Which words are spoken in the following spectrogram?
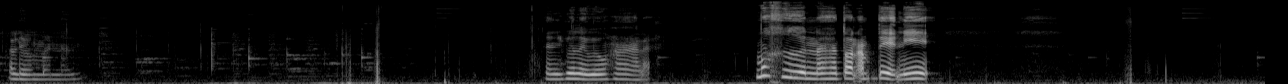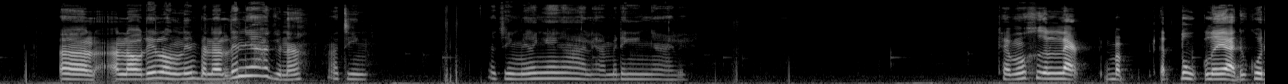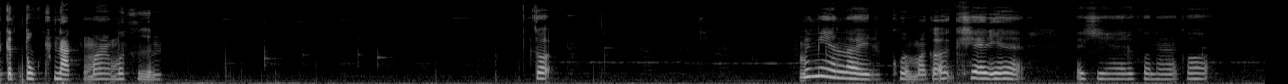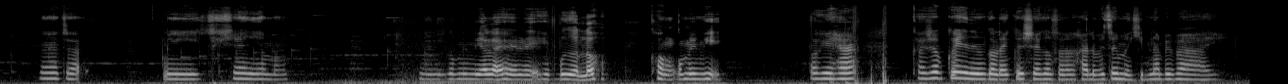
อะไรประมาณนั้น อันนี้เพื่อเลเวลห้าแหละ เมื่อคืนนะคะตอนอัปเดตนี้ เออเราได้ลองเล่นไปแล้วเล่นยากอยู่นะเอาจริงเอาจริงไม่ได้ง่ายๆเลยค่ะไม่ได้ง่ายๆเลยแถมเมื่อคืนแหลกแบบกระตุกเลยอะทุกคนกระตุกหนักมากเมื่อคืน ก็ ไม่มีอะไรกคนมาก็แค่นี้แหละโอเคทุกคนนะก็น่าจะมีแค่นี้มั้งนนี้ก็ไม่มีอะไรให้เลยให้เปิดแล้ว ของก็ไม่มี โอเคฮะ ใครชอบก็อย่าลืมกดไลค์กดแชร์กดซับสไครต์แล้วไว้เจอกันใหม่คลิปหน้า บ๊ายบาย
